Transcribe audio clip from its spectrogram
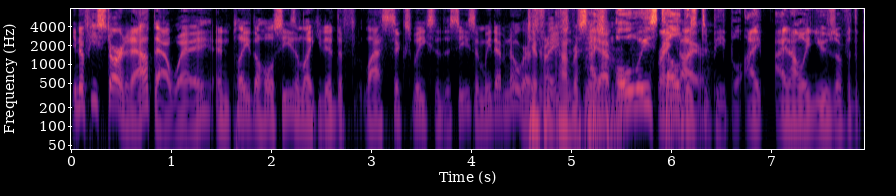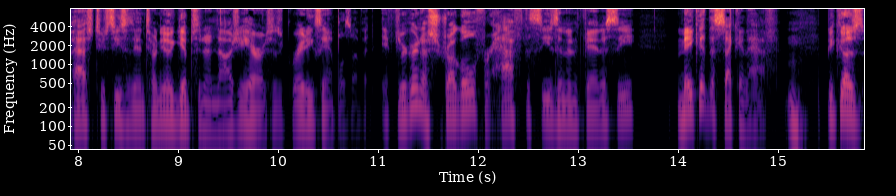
you know, if he started out that way and played the whole season like he did the last six weeks of the season, we'd have no reservations. conversation. We'd I have him always tell ranked this to people. I and I'll use over the past two seasons. Antonio Gibson and Najee Harris is great examples of it. If you're going to struggle for half the season in fantasy, make it the second half mm. because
